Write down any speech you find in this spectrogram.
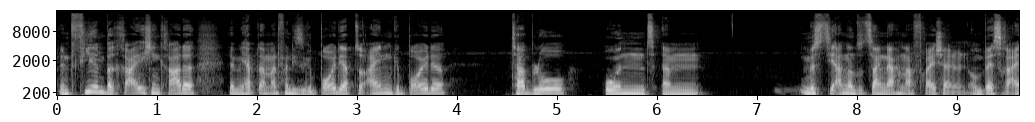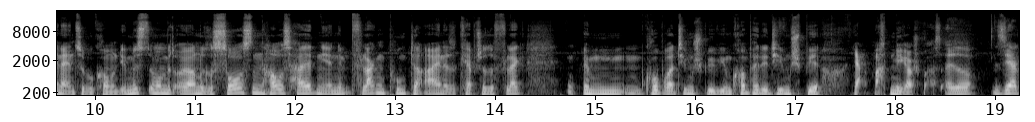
in vielen Bereichen, gerade, ähm, ihr habt am Anfang diese Gebäude, ihr habt so ein Gebäudetableau und ähm, müsst die anderen sozusagen nach und nach freischalten, um bessere Einheiten zu bekommen. Und ihr müsst immer mit euren Ressourcen haushalten. Ihr nehmt Flaggenpunkte ein, also Capture the Flag im, kooperativen Spiel wie im kompetitiven Spiel. Ja, macht mega Spaß. Also sehr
